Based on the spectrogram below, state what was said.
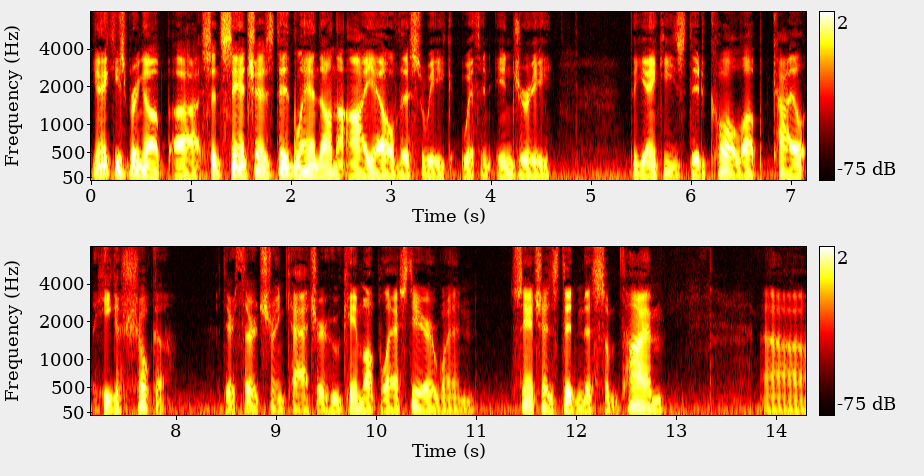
Yankees bring up uh, since Sanchez did land on the IL this week with an injury. The Yankees did call up Kyle Higashioka, their third string catcher, who came up last year when Sanchez did miss some time. Uh,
